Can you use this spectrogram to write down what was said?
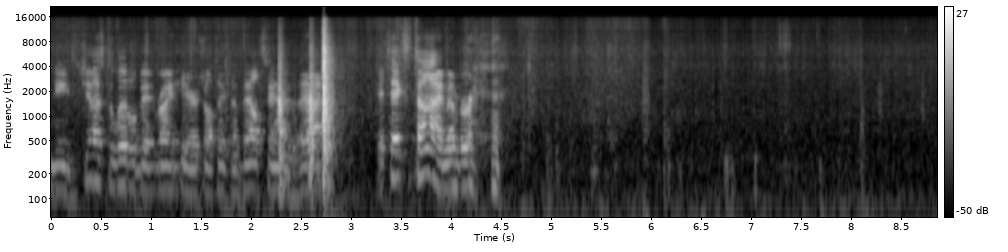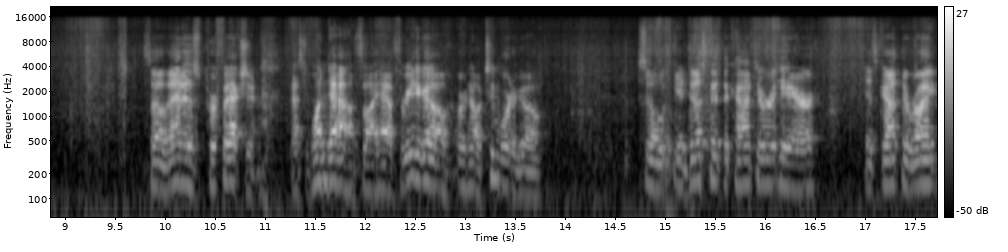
Needs just a little bit right here, so I'll take the belt sander to that. It takes time, remember? so that is perfection. That's one down, so I have three to go, or no, two more to go. So it does fit the contour here. It's got the right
